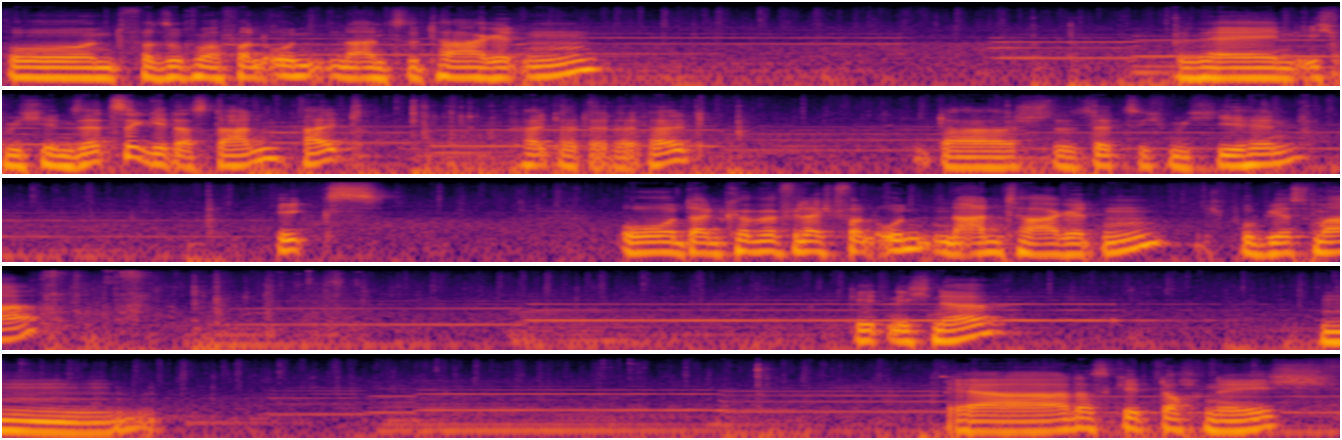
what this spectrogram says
Und versuche mal von unten an zu targeten. Wenn ich mich hinsetze, geht das dann. Halt. Halt, halt, halt, halt, halt. Da setze ich mich hier hin. X. Und dann können wir vielleicht von unten antargeten. Ich probiere es mal. Geht nicht, ne? Hm. Ja, das geht doch nicht.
